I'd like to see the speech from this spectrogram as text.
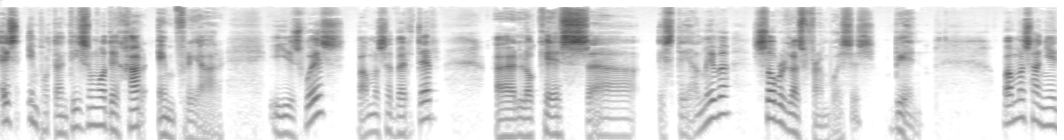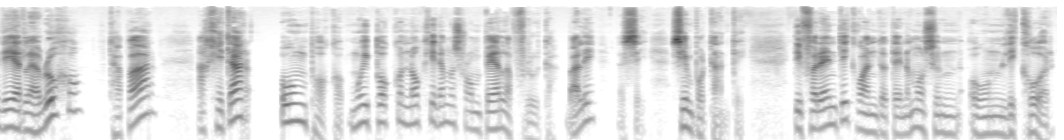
es importantísimo dejar enfriar. Y después vamos a verter ah, lo que es ah, este almíbar sobre las frambuesas. Bien. Vamos a añadirle orujo, tapar, agitar un poco, muy poco, no queremos romper la fruta, ¿vale? Así, es importante. Diferente cuando tenemos un, un licor.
